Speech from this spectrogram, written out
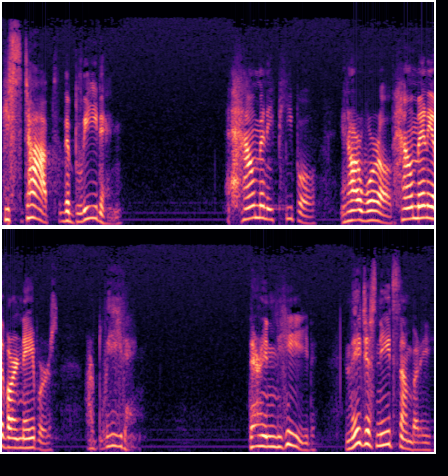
He stopped the bleeding and how many people in our world, how many of our neighbors are bleeding? They're in need, and they just need somebody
